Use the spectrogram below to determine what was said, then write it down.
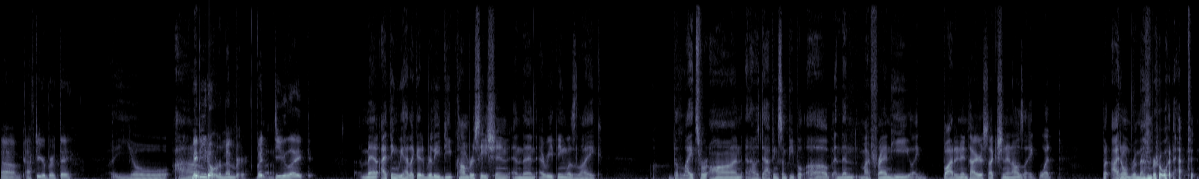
um after your birthday? Yo, um, Maybe you don't remember, but do you like? man i think we had like a really deep conversation and then everything was like the lights were on and i was dapping some people up and then my friend he like bought an entire section and i was like what but i don't remember what happened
